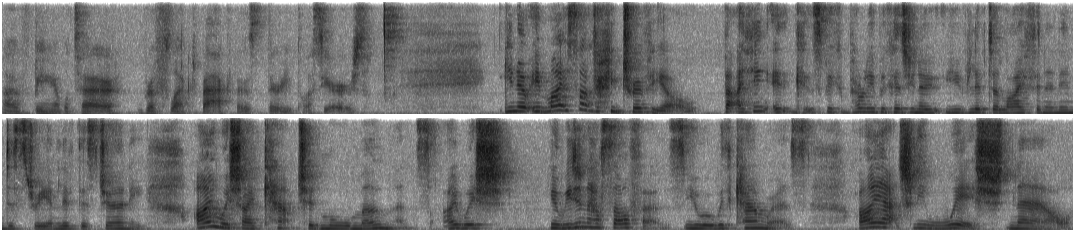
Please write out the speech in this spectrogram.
of being able to reflect back those thirty plus years? You know, it might sound very trivial, but I think it's probably because you know you've lived a life in an industry and lived this journey. I wish I'd captured more moments. I wish, you know, we didn't have cell phones. You were with cameras. I actually wish now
